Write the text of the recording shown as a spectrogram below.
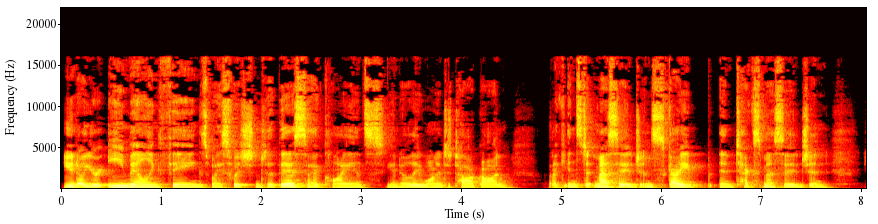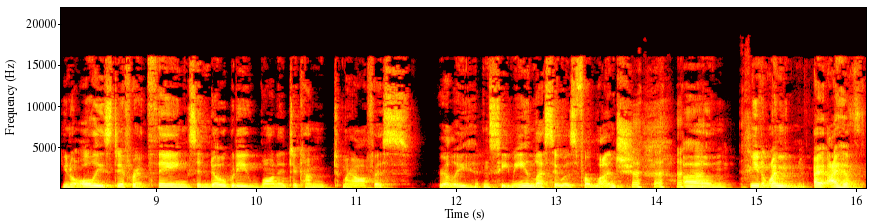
you know, you're emailing things. When I switched into this, I had clients, you know, they wanted to talk on like instant message and Skype and text message and you know all these different things and nobody wanted to come to my office really and see me unless it was for lunch um, you know i mean I, I have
